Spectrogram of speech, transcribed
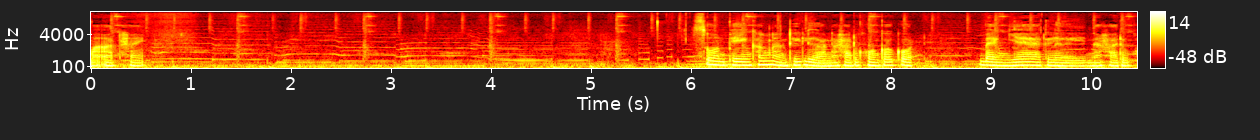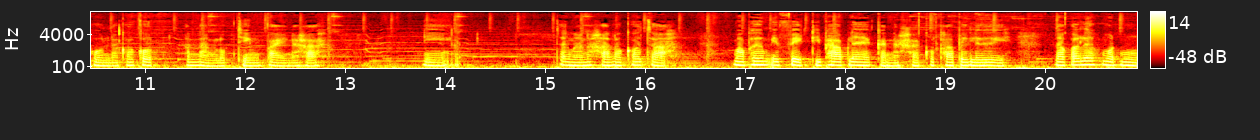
มาอัดให้ส่วนเพลงข้างหลังที่เหลือนะคะ ทุกคนก็กดแบ่งแยกเลยนะคะ ทุกคนแล้วก็กดอันหลังลบทิ้งไปนะคะนี่จากนั้นนะคะเราก็จะมาเพิ่มเอฟเฟกต์ที่ภาพแรกกันนะคะ กดเข้าไปเลย แล้วก็เลือกหมวดหมู่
